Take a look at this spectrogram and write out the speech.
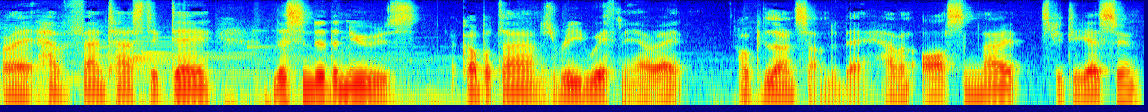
All right, have a fantastic day. Listen to the news a couple times. Read with me. All right. Hope you learned something today. Have an awesome night. Speak to you guys soon.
